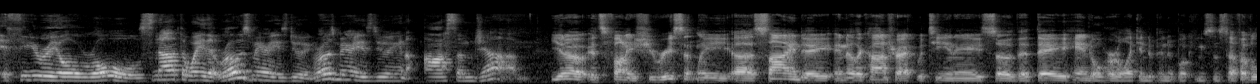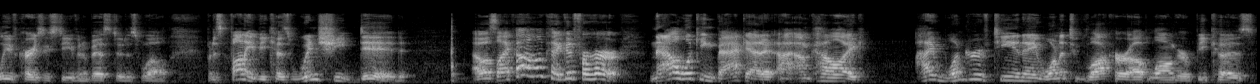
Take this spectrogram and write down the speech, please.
ethereal roles. Not the way that Rosemary is doing. Rosemary is doing an awesome job. You know, it's funny. She recently uh, signed a another contract with TNA so that they handle her like independent bookings and stuff. I believe Crazy Steve and Abyss did as well. But it's funny because when she did, I was like, oh, okay, good for her. Now looking back at it, I, I'm kind of like, I wonder if TNA wanted to lock her up longer because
